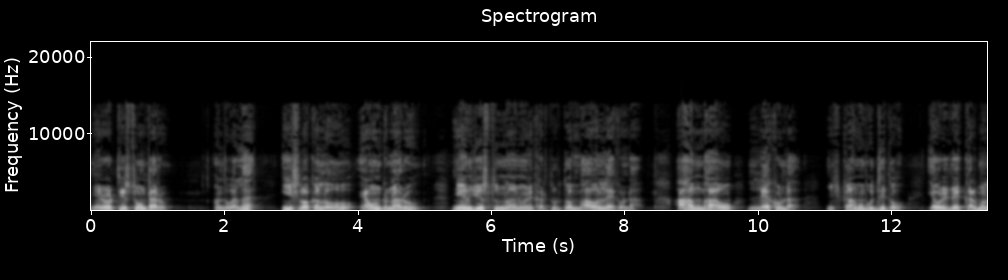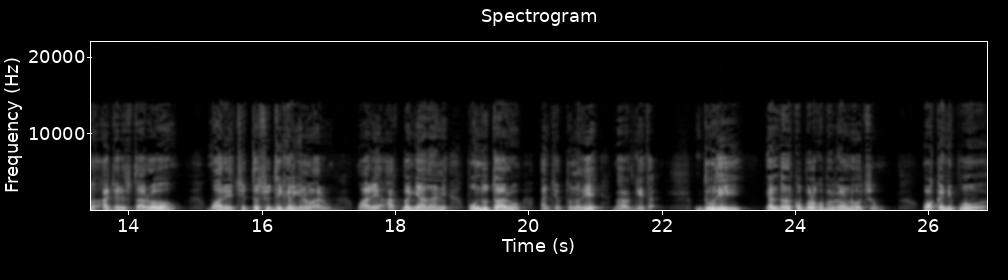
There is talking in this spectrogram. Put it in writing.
నిర్వర్తిస్తూ ఉంటారు. అందువల్ల ఈ శ్లోకంలో ఏమంటున్నారు? నేను చేస్తున్నాను అనే కర్తృత్వం భావం లేకుండా అహంభావం లేకుండా నిష్కామ బుద్ధితో ఎవరైతే కర్మలు ఆచరిస్తారో వారే చిత్తశుద్ధి కలిగిన వారు వారే ఆత్మజ్ఞానాన్ని పొందుతారు అని చెప్తున్నది భగవద్గీత. దూది ఎంత కుప్పలు కుప్పలుగా ఉండవచ్చు. ఒక్క నిప్పు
